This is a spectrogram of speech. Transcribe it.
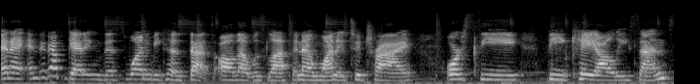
And i ended up getting this one because that's all that was left and i wanted to try or see the Kayali scent.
